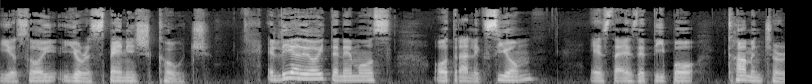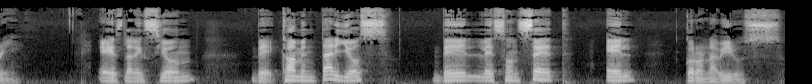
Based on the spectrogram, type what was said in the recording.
y yo soy Your Spanish Coach. El día de hoy tenemos otra lección. Esta es de tipo commentary. Es la lección de comentarios del lesson set el coronavirus.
